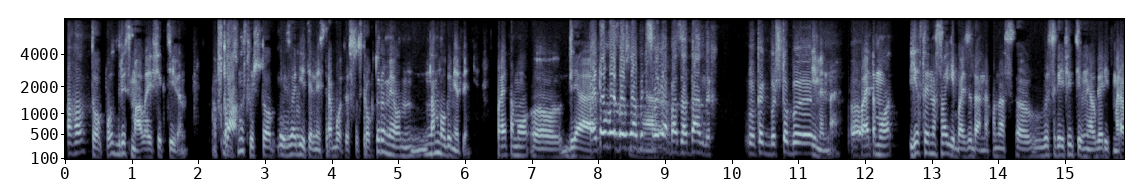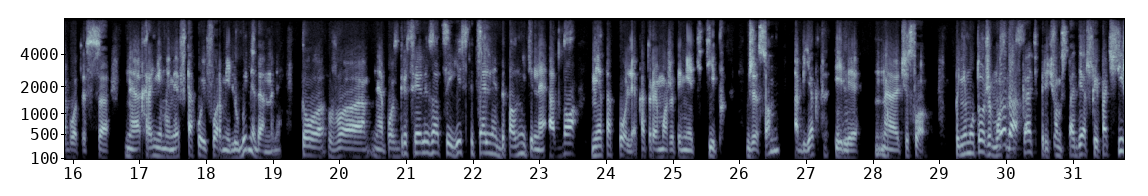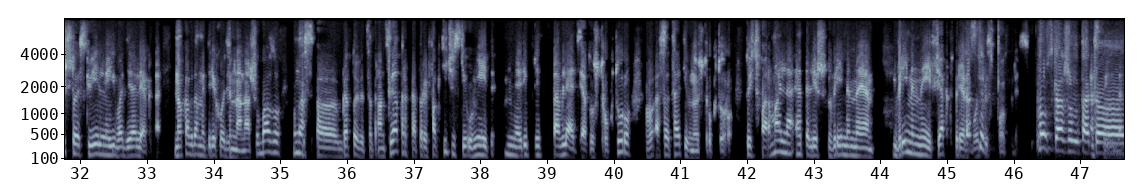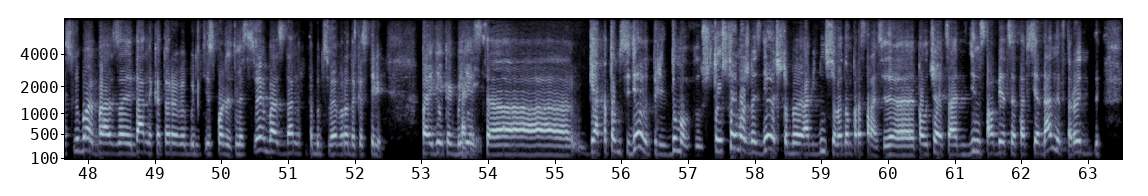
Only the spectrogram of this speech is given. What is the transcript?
Ага. то Postgres малоэффективен. В том Да. смысле, что производительность работы со структурами он намного медленнее. Поэтому э, для... Поэтому у вас должна быть своя база данных, ну, как бы, чтобы... Именно. э, Поэтому если на своей базе данных у нас э, высокоэффективные алгоритмы работы с э, хранимыми в такой форме любыми данными, то в э, Postgres реализации есть специальное дополнительное одно метаполе, которое может иметь тип JSON, объект или э, число. По нему тоже можно да. искать, причем с поддержкой почти что SQL диалекта. Но когда мы переходим на нашу базу, у нас э, готовится транслятор, который фактически умеет м, репредставлять эту структуру в ассоциативную структуру. То есть формально это лишь временное, временный эффект при работе Костыль. с Postgres. Ну, скажем так, Костыль, э, да. с любой базой данных, которые вы будете использовать вместо своей базы данных, это будут своего рода костыли. По идее, как бы Так и есть... э, Я потом сидел и придумал, что, что можно сделать, чтобы объединить все в одном пространстве. Э, Получается, один столбец — это все данные, второй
